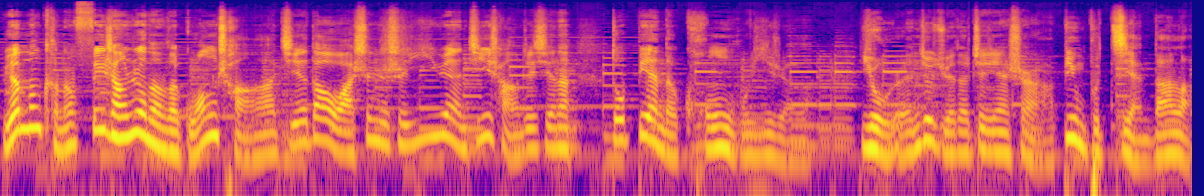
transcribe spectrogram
原本可能非常热闹的广场啊、街道啊，甚至是医院、机场这些呢，都变得空无一人了。有人就觉得这件事儿啊，并不简单了。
